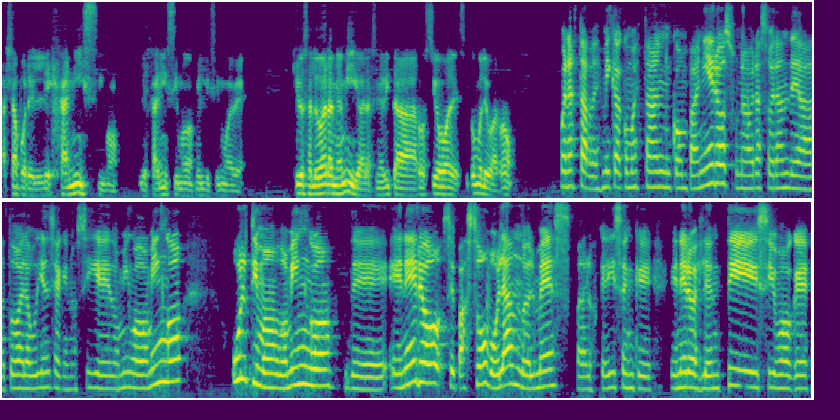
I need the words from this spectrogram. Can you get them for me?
allá por el lejanísimo, lejanísimo 2019. Quiero saludar a mi amiga, la señorita Rocío Badesi. ¿Cómo le va, Ro? Buenas tardes, Mica, ¿cómo están compañeros? Un abrazo grande a toda la audiencia que nos sigue domingo a domingo. Último domingo de enero, se pasó volando el mes, para los que dicen que enero es lentísimo, que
